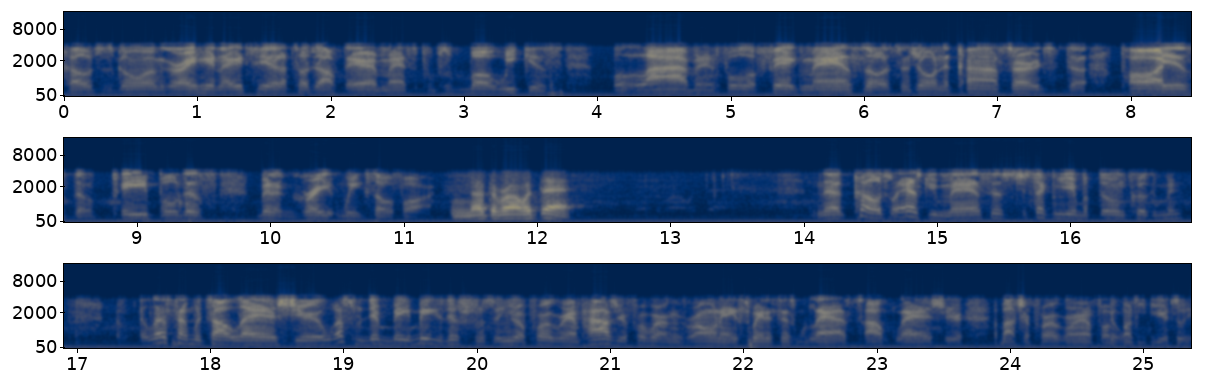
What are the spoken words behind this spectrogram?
Coach is going great here in the ATL. I told you off the air, man. Super Bowl week is live and in full effect, man. So it's enjoying the concerts, the parties, the people. Just been a great week so far. Nothing wrong with that. Now, Coach, I ask you, man, since your second year Bethune Cookman, the last time we talked last year, what's the big, big difference in your program? How's your program grown and expanded since we last talked last year about your program for the one to year two?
